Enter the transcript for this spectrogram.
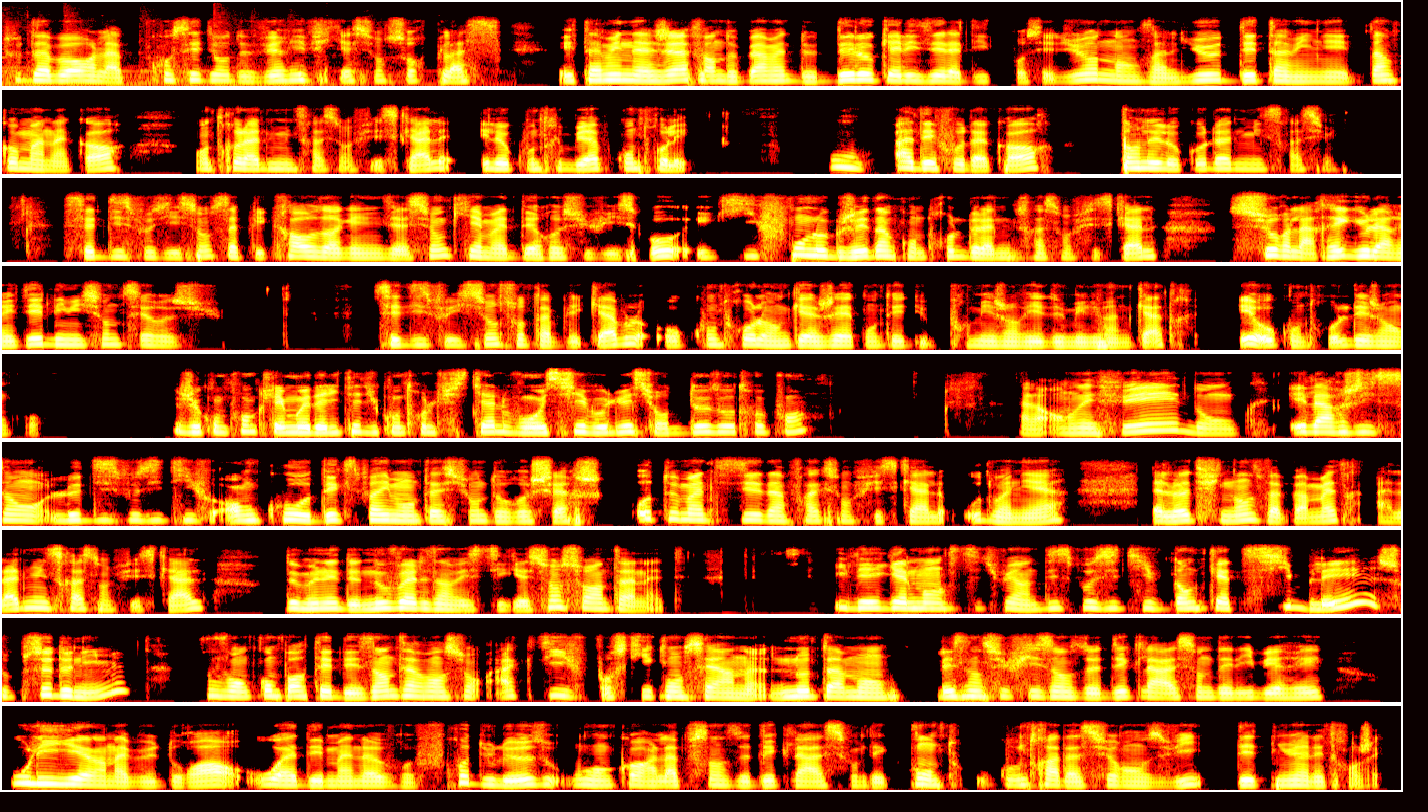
Tout d'abord, la procédure de vérification sur place est aménagée afin de permettre de délocaliser la dite procédure dans un lieu déterminé d'un commun accord entre l'administration fiscale et le contribuable contrôlé ou, à défaut d'accord, dans les locaux de l'administration. Cette disposition s'appliquera aux organisations qui émettent des reçus fiscaux et qui font l'objet d'un contrôle de l'administration fiscale sur la régularité de l'émission de ces reçus. Ces dispositions sont applicables aux contrôles engagés à compter du 1er janvier 2024 et au contrôle déjà en cours. Je comprends que les modalités du contrôle fiscal vont aussi évoluer sur deux autres points. En effet, donc, élargissant le dispositif en cours d'expérimentation de recherche automatisée d'infractions fiscales ou douanières, la loi de finances va permettre à l'administration fiscale de mener de nouvelles investigations sur Internet. Il est également institué un dispositif d'enquête ciblée sous pseudonyme pouvant comporter des interventions actives pour ce qui concerne notamment les insuffisances de déclaration délibérée ou liées à un abus de droit ou à des manœuvres frauduleuses ou encore à l'absence de déclaration des comptes ou contrats d'assurance vie détenus à l'étranger.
